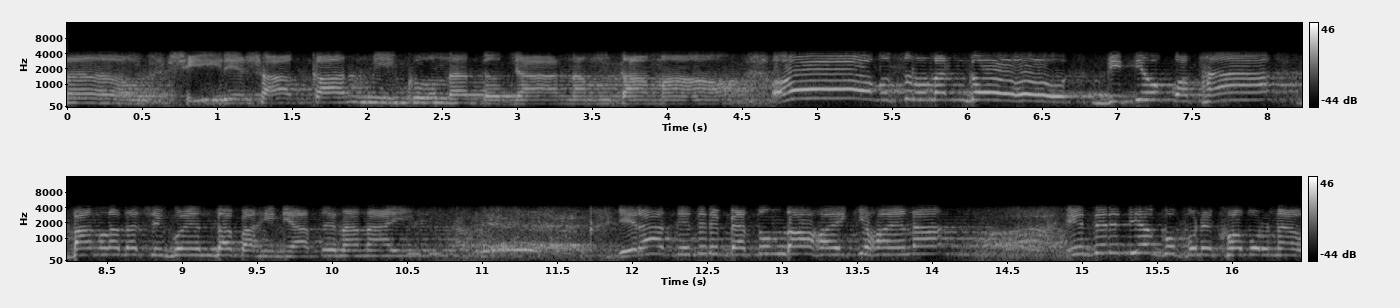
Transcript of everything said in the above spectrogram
নাম, শিরে সাকার মিকুনাত জানাম তামা। ও মুসলমান গো। দ্বিতীয় কথা, বাংলাদেশে গোয়েন্দা বাহিনী আছে না নাই? এরা এদের বেতন দেওয়া হয় কি হয় না? এদের দিয়ে গোপনে খবর নাও,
